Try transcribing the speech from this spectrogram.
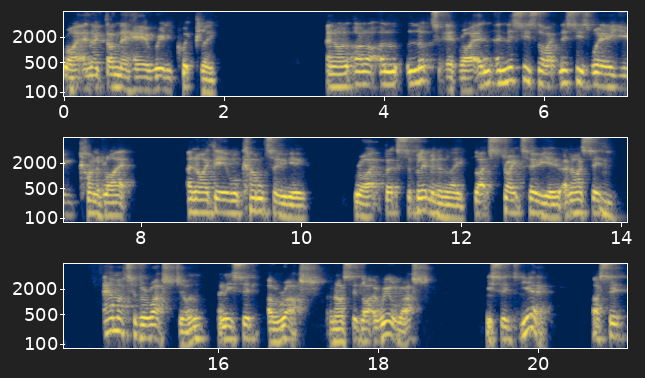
right, and they've done their hair really quickly. And I, I, I looked at it right, and, and this is like this is where you kind of like an idea will come to you, right, but subliminally, like straight to you. And I said, mm. "How much of a rush, John?" And he said, "A rush." And I said, "Like a real rush?" He said, "Yeah." I said,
